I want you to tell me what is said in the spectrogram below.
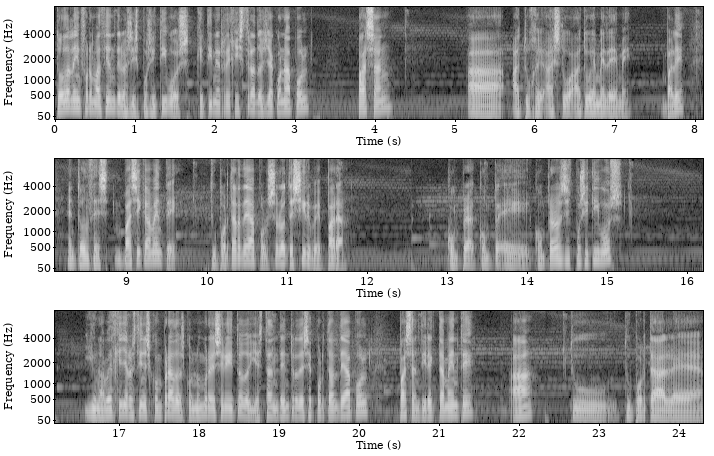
toda la información de los dispositivos que tienes registrados ya con Apple pasan a, a tu, a tu- a tu MDM, ¿vale? Entonces, básicamente, tu portal de Apple solo te sirve para comprar, comp- eh, comprar los dispositivos y una vez que ya los tienes comprados con número de serie y todo y están dentro de ese portal de Apple, pasan directamente a tu, tu portal eh,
